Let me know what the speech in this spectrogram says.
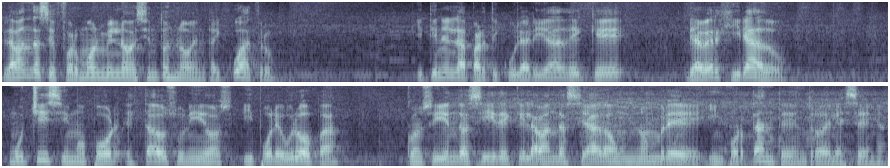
La banda se formó en 1994 y tienen la particularidad de que de haber girado muchísimo por Estados Unidos y por Europa, consiguiendo así de que la banda se haga un nombre importante dentro de la escena.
